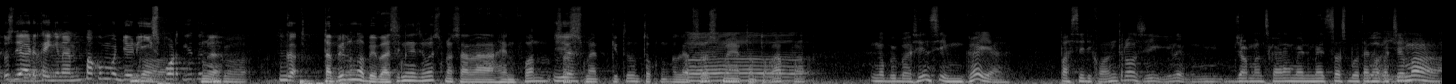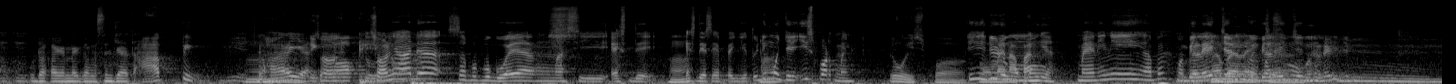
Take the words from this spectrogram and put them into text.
Terus dia ada keinginan, "Pak, aku mau jadi e-sport gitu." Enggak. Enggak. Enggak. tapi lu nggak bebasin nggak sih mas masalah handphone Iya. sosmed gitu untuk ngeliat sosmed untuk apa Ngebebasin sih enggak ya. Pasti dikontrol sih, gila. Zaman sekarang main medsos buat anak kecil mah udah kayak megang senjata api. Bahaya. TikTok tuh. Soalnya ada sepupu gue yang masih SD, Hah? SD SMP gitu, dia mau jadi e-sport, man. Yo e-sport Iya, mau dia main udah ngomong dia main ini apa? Mobile Mobile Legend, Legends. Mobile Legend. Mobile Legends. Hmm,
